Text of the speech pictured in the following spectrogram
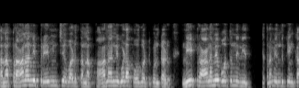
తన ప్రాణాన్ని ప్రేమించేవాడు తన ప్రాణాన్ని కూడా పోగొట్టుకుంటాడు. నీ ప్రాణమే పోతుంది నీ ధనం ఎందుకు ఇంకా?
